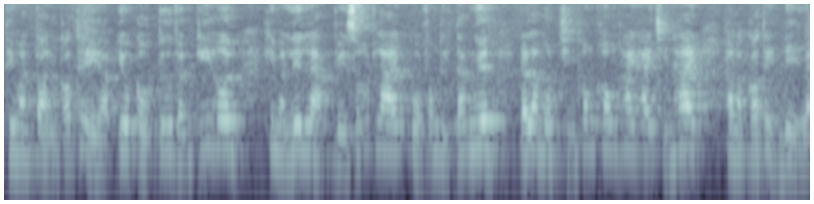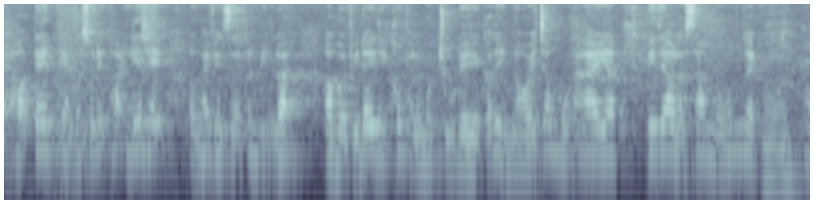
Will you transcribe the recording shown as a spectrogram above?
thì hoàn toàn có thể yêu cầu tư vấn kỹ hơn khi mà liên lạc về số hotline của Phong thủy Tam Nguyên đó là 1900 2292 hoặc là có thể để lại họ tên kèm theo số điện thoại liên hệ ở ngay phía dưới phần bình luận. Ờ, bởi vì đây thì không phải là một chủ đề có thể nói trong một hai à, video là xong đúng không thầy? Ừ.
